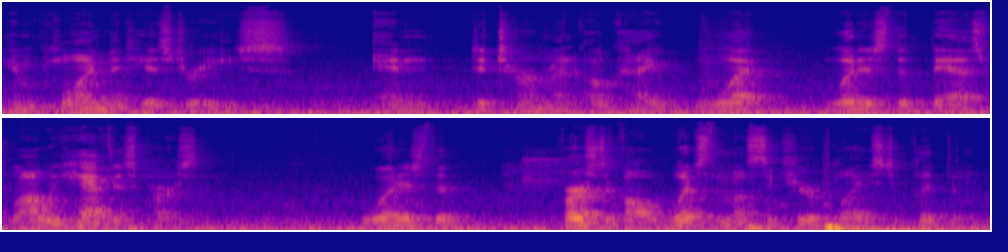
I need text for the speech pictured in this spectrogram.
employment histories, and determine okay what what is the best while we have this person what is the first of all what's the most secure place to put them?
